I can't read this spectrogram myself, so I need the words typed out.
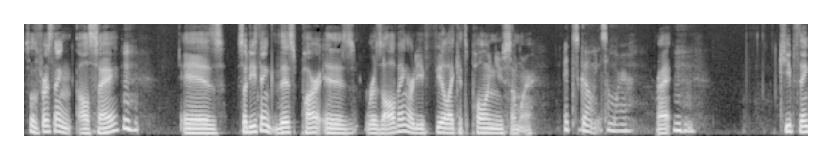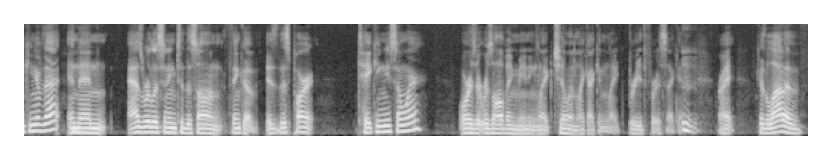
So the first thing I'll say is so do you think this part is resolving or do you feel like it's pulling you somewhere? It's going somewhere. right? Mm-hmm. Keep thinking of that. And mm-hmm. then as we're listening to the song, think of is this part taking me somewhere? Or is it resolving, meaning like chilling, like I can like breathe for a second, mm. right? Because a lot of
